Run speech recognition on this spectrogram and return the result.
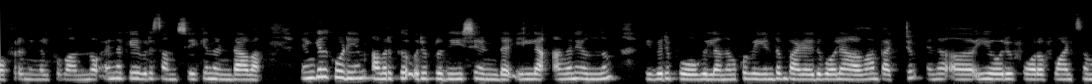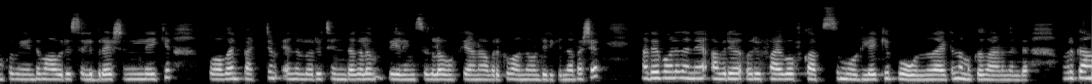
ഓഫർ നിങ്ങൾക്ക് വന്നോ എന്നൊക്കെ ഇവർ സംശയിക്കുന്നുണ്ടാവാം. എങ്കിൽ കൂടിയും അവർക്ക് ഒരു പ്രതീക്ഷയുണ്ട്. ഇല്ല അങ്ങനെയൊന്നും ഇവർ പോകില്ല. നമുക്ക് വീണ്ടും പഴയതുപോലെ ആകാൻ പറ്റും എന്ന് ഈ ഒരു ഫോർ ഓഫ് വാൻസ് നമുക്ക് വീണ്ടും ആ ഒരു സെലിബ്രേഷനിലേക്ക് പോകാൻ പറ്റും എന്നുള്ളൊരു ചിന്തകളും ഫീലിങ്സുകളും ഒക്കെയാണ് അവർക്ക് വന്നുകൊണ്ടിരിക്കുന്നത്. പക്ഷെ അതേപോലെ തന്നെ അവർ ഒരു ഫൈവ് ഓഫ് കപ്സ് മൂഡിലേക്ക് പോകുന്നതായിട്ട് നമുക്ക് കാണുന്നുണ്ട്. അവർക്ക് ആ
